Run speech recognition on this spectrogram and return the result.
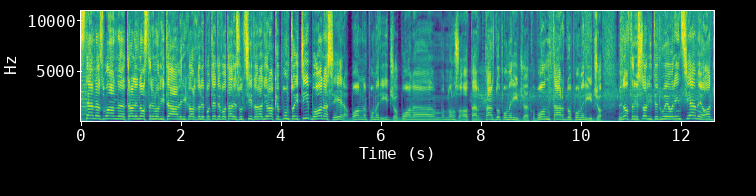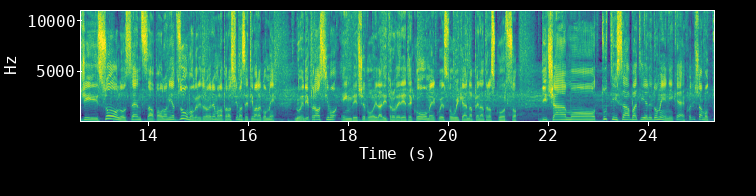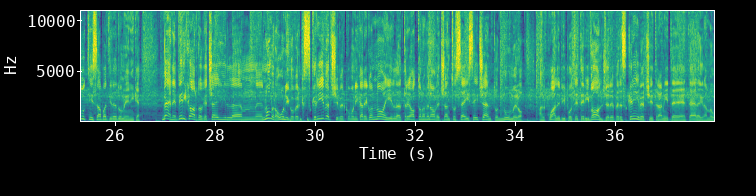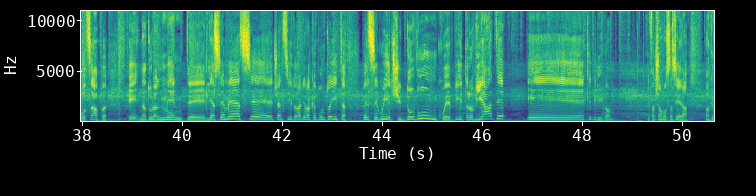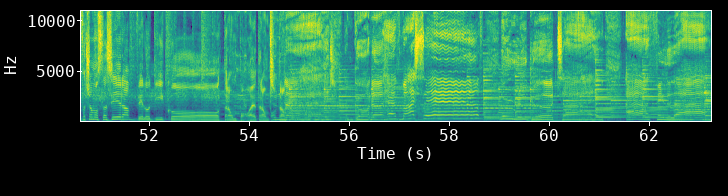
Stand as One tra le nostre novità, vi ricordo le potete votare sul sito radiorock.it. Buonasera, buon pomeriggio, buona non lo so, tar- tardo pomeriggio, ecco, buon tardo pomeriggio. Le nostre solite due ore insieme, oggi solo senza Paoloni Azumo, che ritroveremo la prossima settimana con me lunedì prossimo e invece voi la ritroverete come questo weekend appena trascorso. Diciamo tutti i sabati e le domeniche, ecco, diciamo tutti i sabati e le domeniche. Bene, vi ricordo che c'è il um, numero unico per scriverci, per comunicare con noi, il 3899 106 600, numero al quale vi potete rivolgere per scriverci tramite Telegram, Whatsapp e naturalmente gli sms. C'è il sito radiorock.it per seguirci dovunque vi troviate. E che vi dico? Che facciamo stasera? No, che facciamo stasera ve lo dico tra un po', eh, tra un po', tra un po'. Gonna have myself a real good time. I feel alive.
